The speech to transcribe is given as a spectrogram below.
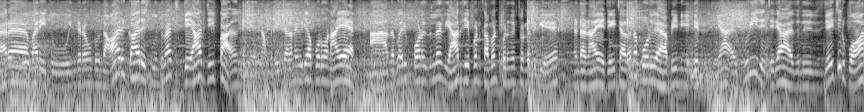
வேற மாதிரி ஸோ இந்த ரவுண்ட் வந்து ஆறு காரு ஸோ இந்த மேட்ச் யார் ஜெயிப்பா? நம்ம ஜெயிச்சாதானே வீடியோ போடுவோம் நாயே. அந்த மாதிரி போனதுல யார் ஜெயிப்பான்னு கமெண்ட் பண்ணுங்கன்னு சொன்னதுக்கு ஏண்டா நாயை ஜெயிச்சாதானே போடுவேன் அப்படின்னு நீங்கள் கேட்டுருக்கீங்க. அது புரியுது சரியா? அது ஜெயிச்சிருப்போம்.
